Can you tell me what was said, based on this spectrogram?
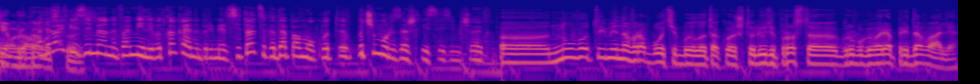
чем. А давай без имен и фамилии. Вот какая, например, ситуация, когда помог? Вот э, почему разошлись с этим человеком? Э, Ну, вот именно в работе было такое, что люди просто, грубо говоря, предавали.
